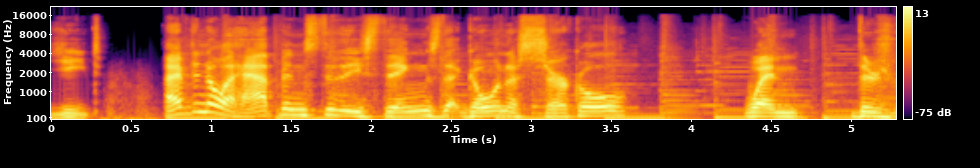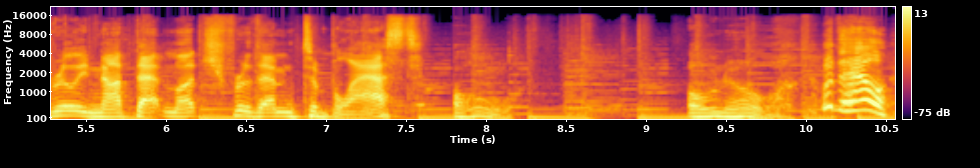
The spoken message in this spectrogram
Yeet. I have to know what happens to these things that go in a circle when there's really not that much for them to blast. Oh. Oh no. What the hell?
